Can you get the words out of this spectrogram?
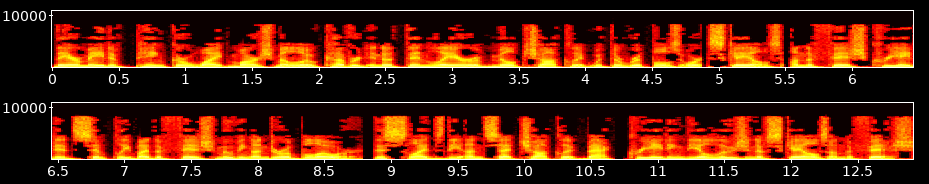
They are made of pink or white marshmallow covered in a thin layer of milk chocolate with the ripples or scales on the fish created simply by the fish moving under a blower. This slides the unset chocolate back, creating the illusion of scales on the fish.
